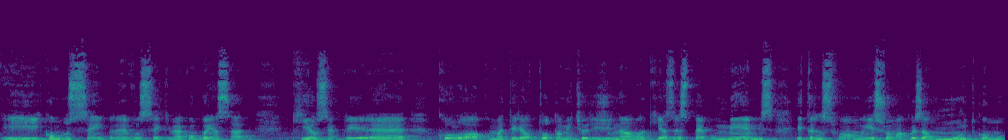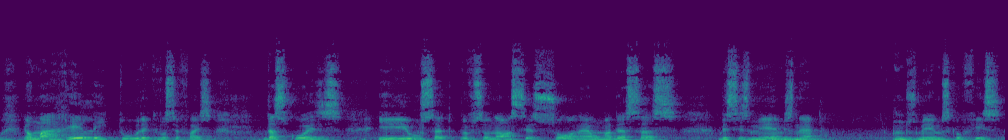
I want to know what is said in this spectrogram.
e como sempre, né, você que me acompanha sabe que eu sempre é, coloco material totalmente original aqui. Às vezes pego memes e transformo. Isso é uma coisa muito comum. É uma releitura que você faz das coisas. E um certo profissional acessou né, uma dessas desses memes, né? Um dos memes que eu fiz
